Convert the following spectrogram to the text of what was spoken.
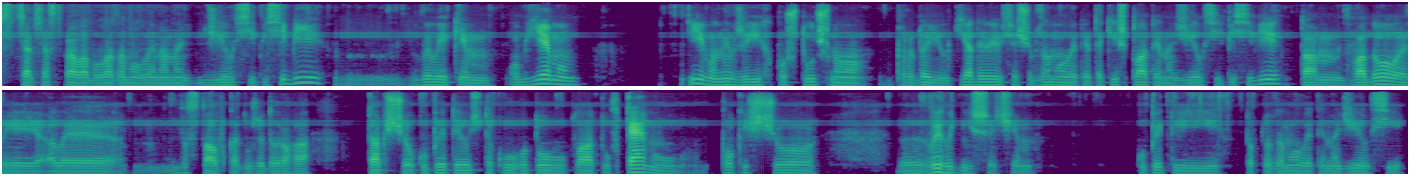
Ця вся справа була замовлена на GLC PCB великим об'ємом. І вони вже їх поштучно продають. Я дивився, щоб замовити такі ж плати на GLC PCB. Там 2 долари, але доставка дуже дорога. Так що купити ось таку готову плату в тему поки що е, вигідніше, ніж купити її, тобто замовити на GLC.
